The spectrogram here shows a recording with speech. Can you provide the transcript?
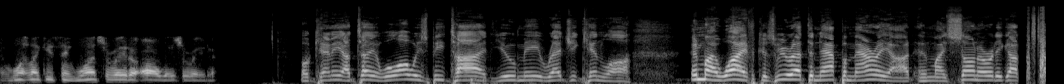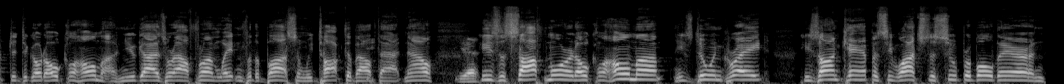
And one, like you say, once a Raider, always a Raider. Well, Kenny, I'll tell you, we'll always be tied. You, me, Reggie Kinlaw, and my wife, because we were at the Napa Marriott, and my son already got accepted to go to Oklahoma, and you guys were out front waiting for the bus, and we talked about that. Now yes. he's a sophomore at Oklahoma. He's doing great. He's on campus. He watched the Super Bowl there, and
